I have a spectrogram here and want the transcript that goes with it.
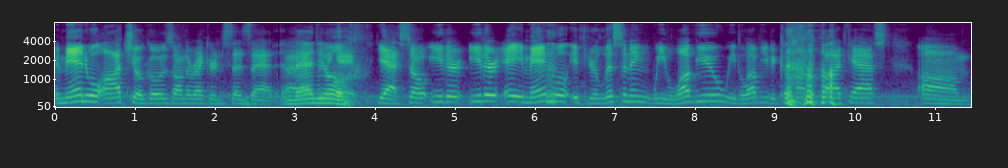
Emmanuel Acho goes on the record and says that uh, Emmanuel. after the game. Yeah, so either either hey, Emmanuel, if you're listening, we love you. We'd love you to come on the podcast. Um,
